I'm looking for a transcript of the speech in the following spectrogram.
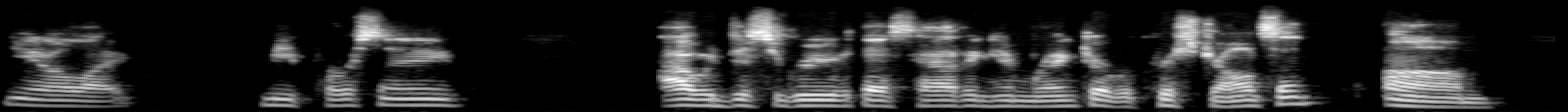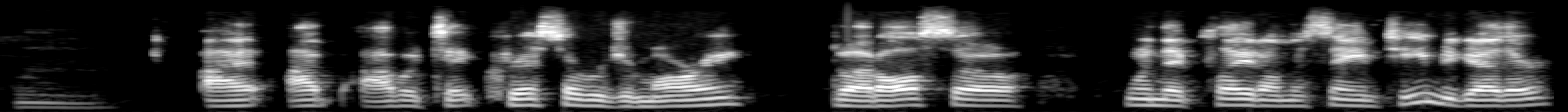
you know like me personally i would disagree with us having him ranked over chris johnson um, mm. I, I, I would take chris over jamari but also when they played on the same team together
